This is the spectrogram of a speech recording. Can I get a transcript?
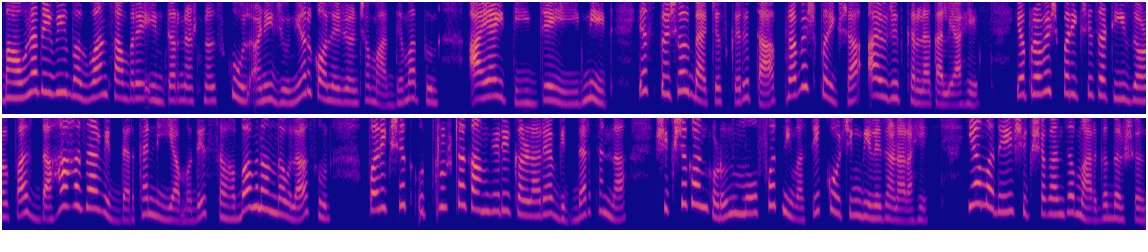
भावनादेवी भगवान सांबरे इंटरनॅशनल स्कूल आणि ज्युनियर कॉलेज यांच्या माध्यमातून I I T JEE NEET या स्पेशल बॅचेस करिता प्रवेश परीक्षा आयोजित करण्यात आली आहे. या प्रवेश परीक्षेसाठी जवळपास दहा हजार विद्यार्थ्यांनी यामध्ये सहभाग नोंदवला असून परीक्षेत उत्कृष्ट कामगिरी करणाऱ्या विद्यार्थ्यांना शिक्षकांकडून मोफत निवासी कोचिंग दिले जाणार आहे. यामध्ये शिक्षकांचं मार्गदर्शन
